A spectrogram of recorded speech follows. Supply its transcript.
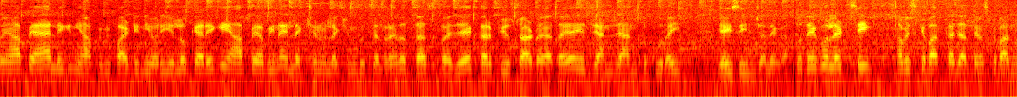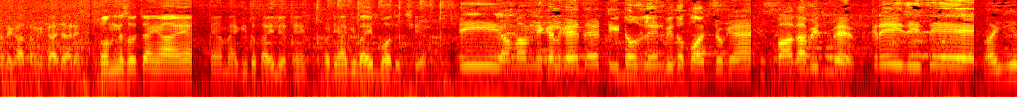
तो यहाँ पे आए लेकिन यहाँ पे भी पार्टी नहीं हो रही। ये लोग कह रहे हैं कि यहाँ पे अभी ना इलेक्शन इलेक्शन कुछ चल रहे हैं तो 10 बजे कर्फ्यू स्टार्ट हो जाता है। ये जैन जैन तो पूरा ही यही सीन चलेगा। तो देखो लेट सी अब इसके बाद का जाते हैं, उसके बाद मैं दिखाता हूँ कहा जा रहे हैं। तो हमने सोचा, यहाँ आए हैं। यहाँ मैगी तो खा ही लेते हैं बट यहाँ की वाइब बहुत अच्छी है। हम हम निकल गए थे। टीटोज लेन भी तो पहुँच चुके हैं। बागा बीच पे। क्रेजी से। भाई, ये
